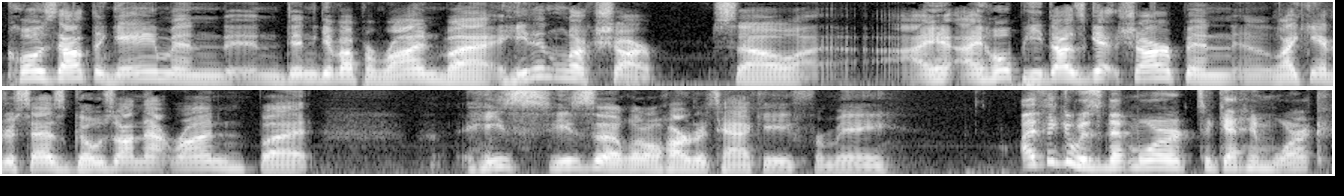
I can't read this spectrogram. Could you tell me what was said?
closed out the game and, and didn't give up a run, but he didn't look sharp. So I I hope he does get sharp and, like Andrew says, goes on that run. But he's he's a little hard attacky for me. I think it was more to get him work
